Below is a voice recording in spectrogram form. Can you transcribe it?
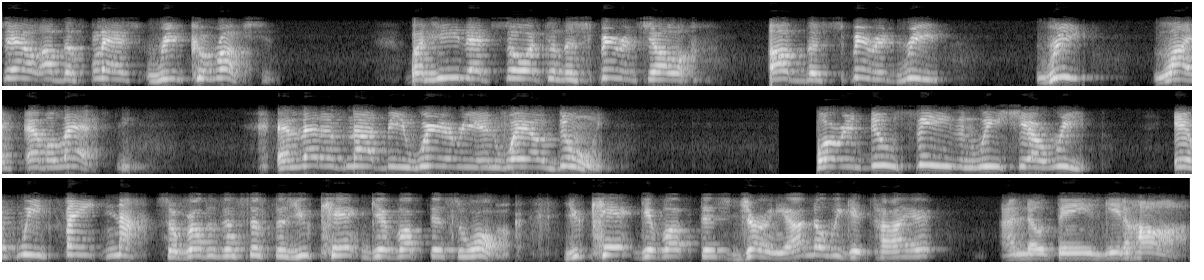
shall of the flesh reap corruption. But he that soweth to the spirit shall of the spirit reap reap life everlasting. And let us not be weary in well doing. For in due season we shall reap if we faint not. So, brothers and sisters, you can't give up this walk. You can't give up this journey. I know we get tired, I know things get hard.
